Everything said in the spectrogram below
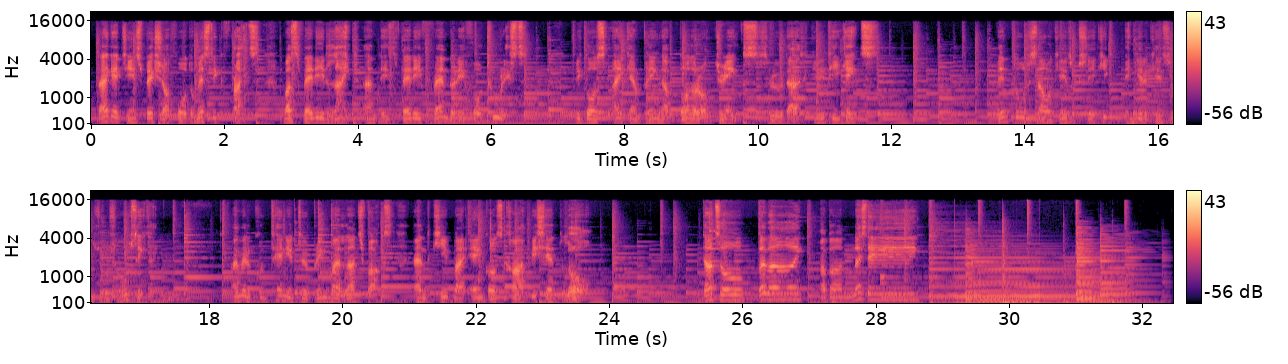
Baggage inspection for domestic flights was very light and is very friendly for tourists because I can bring a bottle of drinks through the security gates. 弁当持参は継続していき、エンゲル係数上昇を防ぎたい。I will continue to bring my lunchbox and keep my Engels coefficient low. That's all. Bye bye. Have a nice day.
